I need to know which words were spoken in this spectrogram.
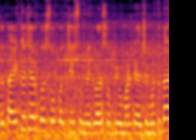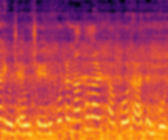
તથા એક હજાર બસો પચીસ ઉમેદવાર સભ્યો માટે આજે મતદાન યોજાયું છે. રિપોર્ટર નાથાલાલ ઠાકોર, રાધનપુર.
